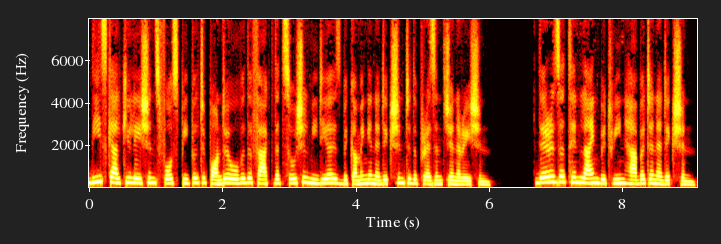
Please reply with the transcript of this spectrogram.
These calculations force people to ponder over the fact that social media is becoming an addiction to the present generation. There is a thin line between habit and addiction.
